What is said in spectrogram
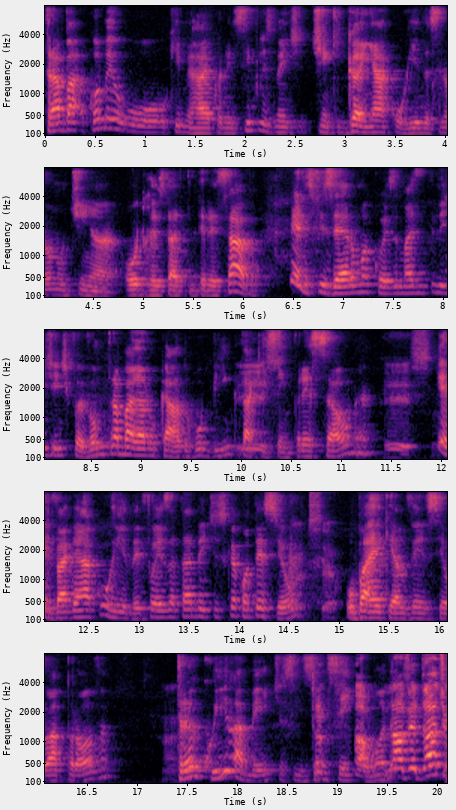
Traba... Como eu- o, Kimi Raikkonen simplesmente tinha que ganhar a corrida, senão não tinha outro resultado que interessava, eles fizeram uma coisa mais inteligente, que foi, vamos trabalhar no carro do Rubinho, que está aqui sem pressão, né? Isso. E ele vai ganhar a corrida. E foi exatamente isso que aconteceu. Aconteceu. O Barrichello venceu a prova tranquilamente, assim, sem Ah, incômodo. na verdade,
